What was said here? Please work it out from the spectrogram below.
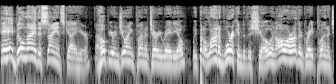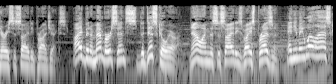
Hey, hey, Bill Nye, the science guy here. I hope you're enjoying Planetary Radio. We put a lot of work into this show and all our other great Planetary Society projects. I've been a member since the disco era. Now I'm the Society's vice president. And you may well ask,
